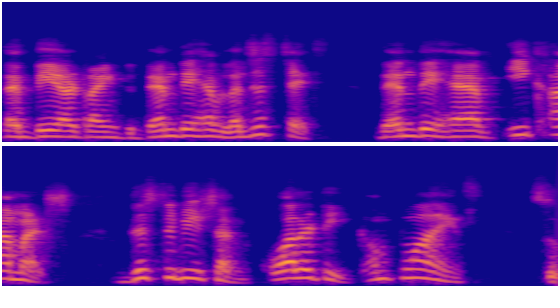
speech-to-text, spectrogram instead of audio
that they are trying to. Then they have logistics. Then they have e-commerce, distribution, quality, compliance. So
